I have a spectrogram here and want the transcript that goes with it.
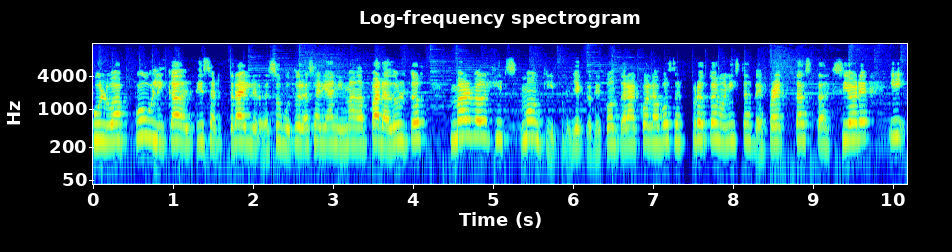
Hulu ha publicado el teaser tráiler de su futura serie animada para adultos Marvel Hits Monkey, proyecto que contará con las voces protagonistas de Fred Tastaxiore y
